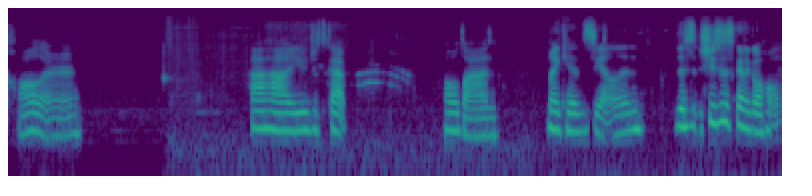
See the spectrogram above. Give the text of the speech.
Call her. Haha, you just got. Hold on. My kid's yelling. This she's just gonna go home.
